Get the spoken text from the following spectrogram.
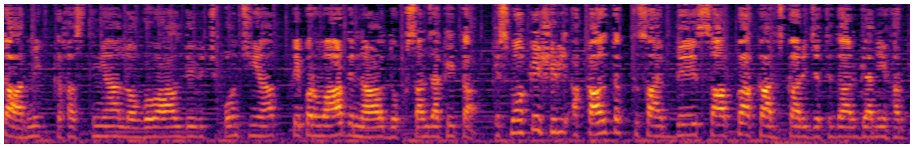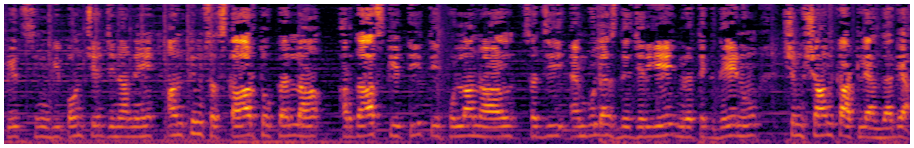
ਧਾਰਮਿਕ ਹਸਤੀਆਂ ਲੌਂਗੋਵਾਲ ਦੇ ਵਿੱਚ ਪਹੁੰਚੀਆਂ ਤੇ ਪਰਿਵਾਰ ਦੇ ਨਾਲ ਦੁੱਖ ਸਾਂਝਾ ਕੀਤਾ। ਇਸ ਮੌਕੇ ਸ੍ਰੀ ਅਕਾਲ ਤਖਤ ਸਾਹਿਬ ਦੇ ਸਾਬਕਾ ਕਾਰਜਕਾਰੀ ਜਥੇਦਾਰ ਗਿਆਨੀ ਹਰਪ੍ਰੀਤ ਸਿੰਘ ਵੀ ਪਹੁੰਚੇ, ਜਿਨ੍ਹਾਂ ਨੇ ਅੰਤਿਮ ਸੰਸਕਾਰ ਤੋਂ ਪਹਿਲਾਂ ਅਰਦਾਸ ਕੀਤੀ ਤੇ ਫੁੱਲਾਂ ਨਾਲ ਸਜੀ ਐਂਬੂਲੈਂਸ ਦੇ ਜ਼ਰੀਏ ਮ੍ਰਿਤਕ ਦੇਹ ਨੂੰ ਸ਼ਮਸ਼ਾਨ ਘਾਟ ਲਿਆਂਦਾ ਗਿਆ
